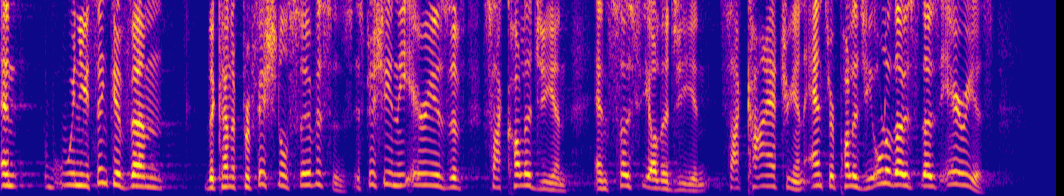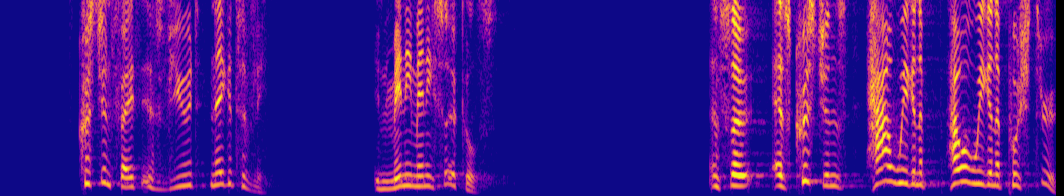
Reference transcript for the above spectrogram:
And when you think of um, the kind of professional services, especially in the areas of psychology and, and sociology and psychiatry and anthropology, all of those, those areas. Christian faith is viewed negatively in many, many circles. And so, as Christians, how are we going to, how are we going to push through?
